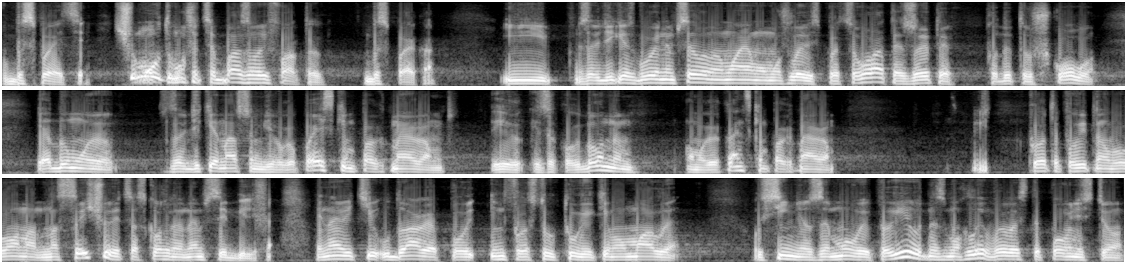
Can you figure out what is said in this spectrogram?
в безпеці. Чому? Тому що це базовий фактор безпека. І завдяки Збройним силам ми маємо можливість працювати, жити, ходити в школу. Я думаю, завдяки нашим європейським партнерам і, закордонним американським партнерам протиповітряна оборона насичується з кожним днем все більше. І навіть ті удари по інфраструктурі, які ми мали осінньо-зимовий період, не змогли вивести повністю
